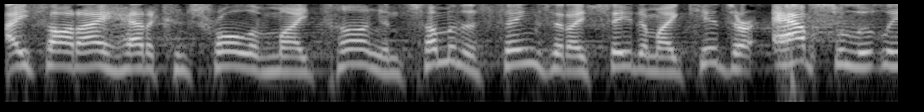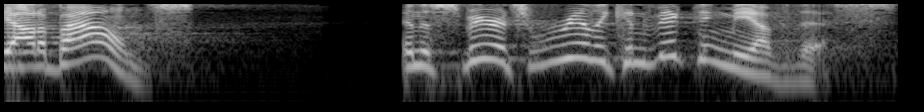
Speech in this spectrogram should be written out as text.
I thought I had a control of my tongue, and some of the things that I say to my kids are absolutely out of bounds. And the Spirit's really convicting me of this.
